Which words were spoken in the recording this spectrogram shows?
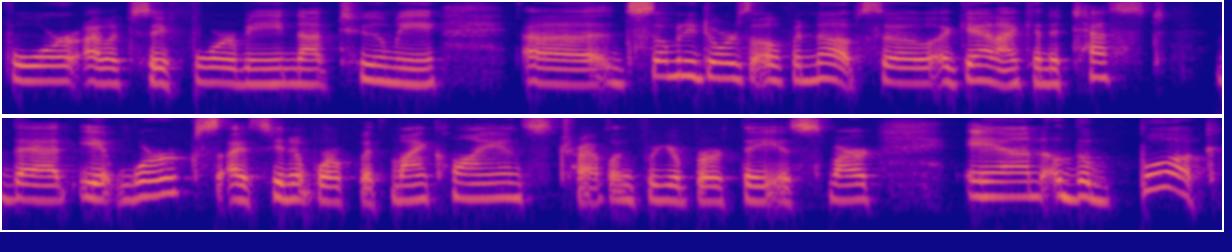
for I like to say for me, not to me. Uh, so many doors opened up. So again, I can attest that it works. I've seen it work with my clients. Traveling for your birthday is smart. And the book,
